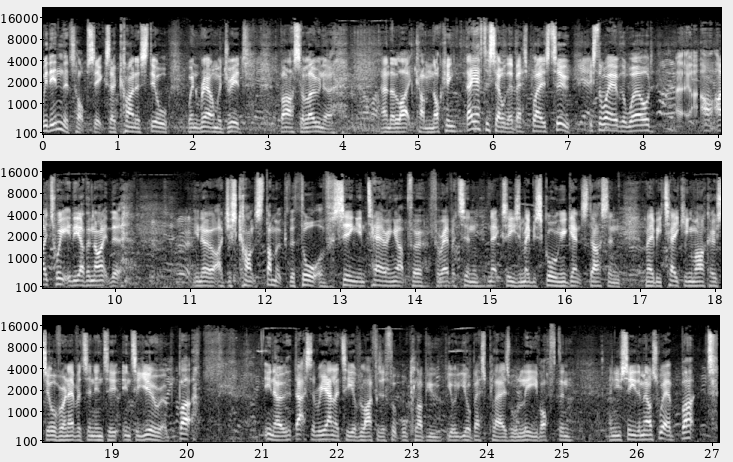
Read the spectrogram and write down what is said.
within the top six are kind of still when Real Madrid, Barcelona, and the like come knocking, they have to sell their best players too. It's the way of the world. I, I, I tweeted the other night that you know, I just can't stomach the thought of seeing him tearing up for, for Everton next season, maybe scoring against us and maybe taking Marco Silva and Everton into, into Europe. But, you know, that's the reality of life as a football club. You, your, your best players will leave often and you see them elsewhere. But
